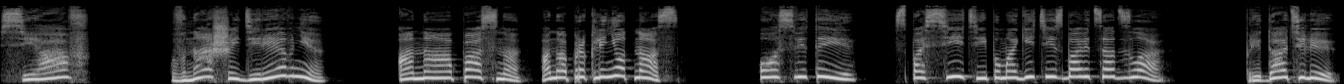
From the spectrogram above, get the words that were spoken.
«Сиав? В нашей деревне? Она опасна! Она проклянет нас!» «О, святые! Спасите и помогите избавиться от зла!» «Предатели!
